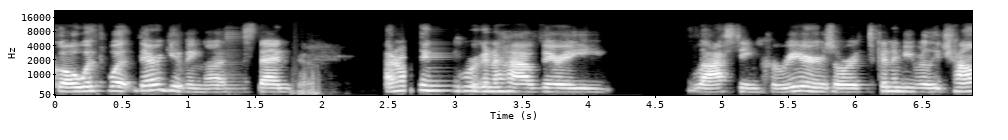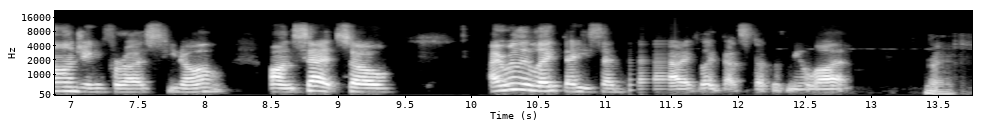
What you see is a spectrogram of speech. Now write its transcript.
go with what they're giving us? Then Yeah. I don't think we're gonna have very lasting careers, or it's gonna be really challenging for us, you know, on set. So I really like that he said that. I feel like that stuck with me a lot. Nice.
